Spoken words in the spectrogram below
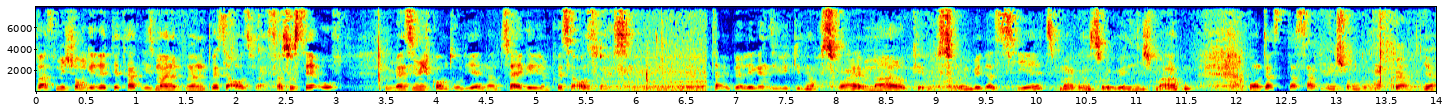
was mich schon gerettet hat, ist mein, mein Presseausweis. Also sehr oft, wenn sie mich kontrollieren, dann zeige ich den Presseausweis. Dann überlegen sie wirklich noch zweimal, okay, sollen wir das jetzt machen, sollen wir nicht machen? Und das, das hat uns schon gemacht. Okay. Ja.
